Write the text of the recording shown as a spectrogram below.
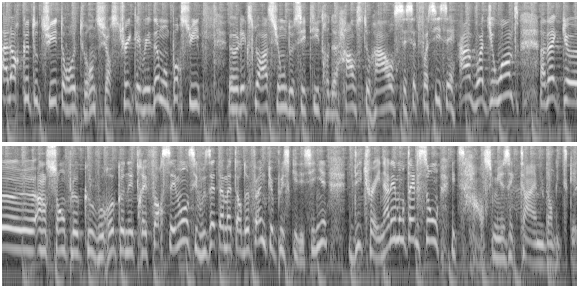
alors que tout de suite on retourne sur Strictly Rhythm, on poursuit euh, l'exploration de ces titres de House to House, et cette fois-ci c'est Have What You Want, avec euh, un sample que vous reconnaîtrez forcément si vous êtes amateur de funk, puisqu'il est signé D-Train. Allez, montez le son, it's House Music Time dans Beatscape.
